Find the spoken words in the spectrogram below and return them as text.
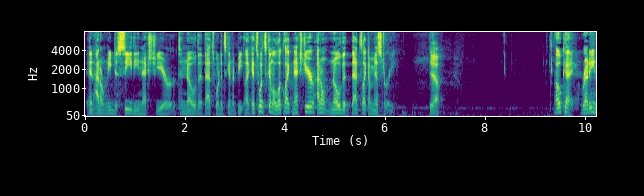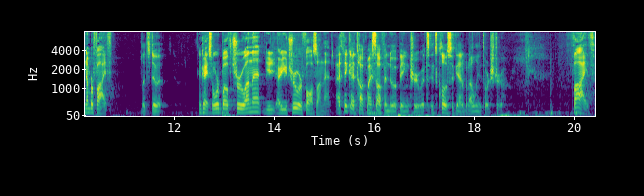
and I don't need to see the next year to know that that's what it's going to be. Like it's what it's going to look like next year. I don't know that that's like a mystery. yeah. Okay, ready? Number five. Let's do it. Okay, so we're both true on that. You, are you true or false on that? I think I talked myself into it being true. It's it's close again, but I'll lean towards true. Five.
